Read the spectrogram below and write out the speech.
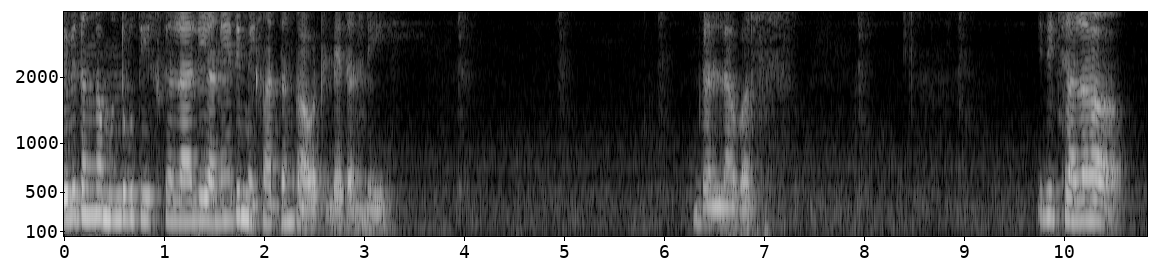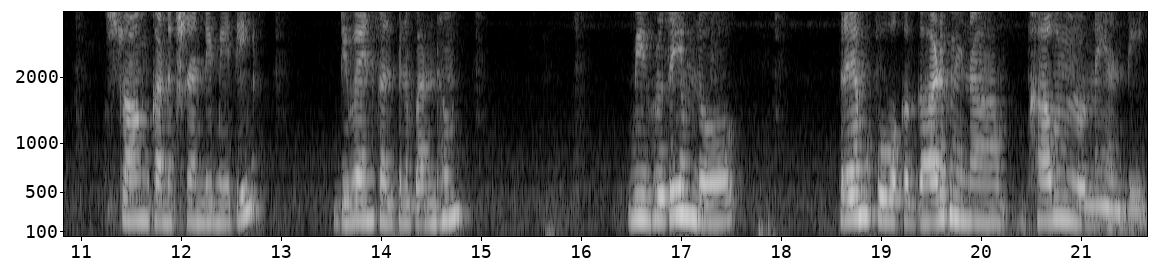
ఏ విధంగా ముందుకు తీసుకెళ్ళాలి అనేది మీకు అర్థం కావట్లేదండి. The lovers. ఇది చాలా స్ట్రాంగ్ కనెక్షన్ అండి మీది. డివైన్ కలిపిన బంధం. మీ హృదయంలో ప్రేమకు ఒక గాఢమైన భావనలు ఉన్నాయండి.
